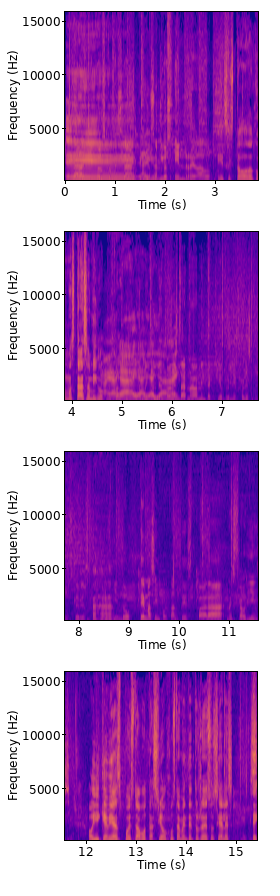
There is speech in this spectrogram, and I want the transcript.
¿Qué tal, chicos? ¿Cómo están? Eh, Queridos ay, amigos enredados. Eso es todo. ¿Cómo estás, amigo? Ay, Muy ay, contento, ay, muy ay, contento de ay. estar nuevamente aquí otro miércoles con ustedes, Ajá. compartiendo temas importantes para nuestra audiencia. Oye, que habías puesto a votación justamente en tus redes sociales de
